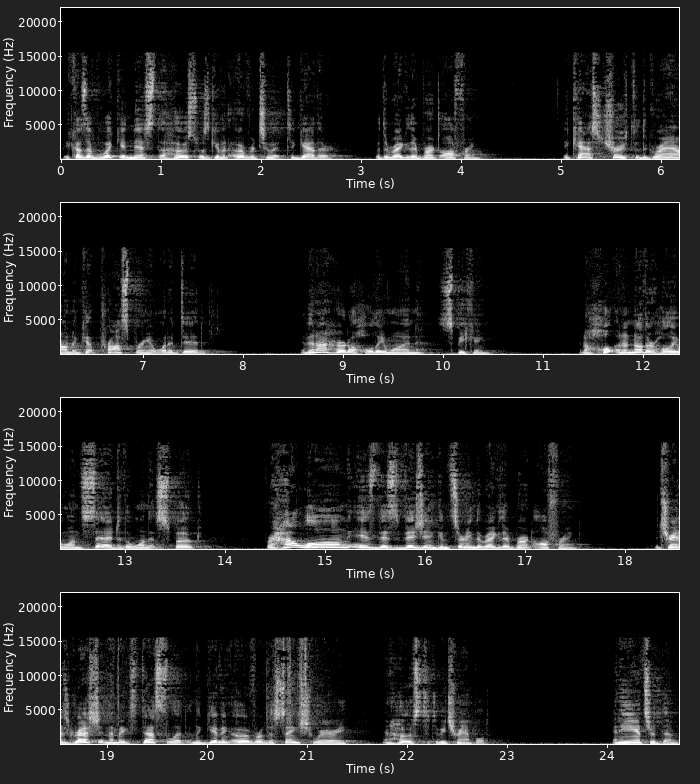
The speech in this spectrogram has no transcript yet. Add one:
Because of wickedness, the host was given over to it together with the regular burnt offering. It cast truth to the ground and kept prospering at what it did. And then I heard a holy one speaking. And, ho- and, another holy one said to the one that spoke, For how long is this vision concerning the regular burnt offering, the transgression that makes desolate, and the giving over of the sanctuary and host to be trampled? And he answered them,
